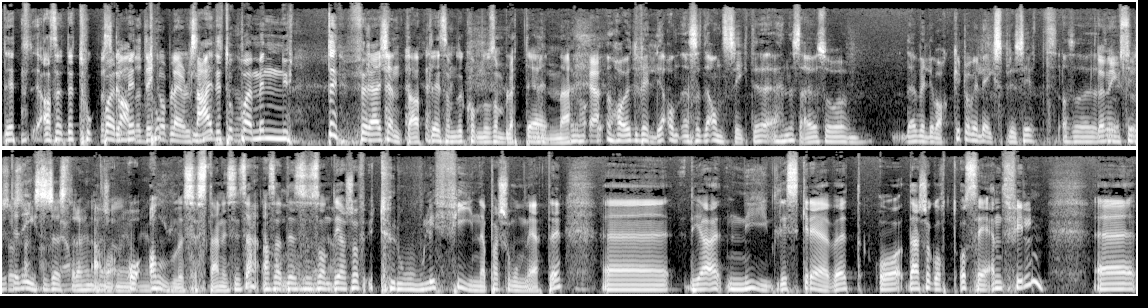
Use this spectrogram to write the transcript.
det, altså, det tok bare Det skadet ikke opplevelsen? Nei, det tok bare minutter før jeg kjente at liksom, det kom noe sånn bløtt i øynene. Hun har jo et veldig, altså, det Ansiktet hennes er jo så det er veldig vakkert og veldig ekspressivt. Altså, den yngste søstera. Ja. Ja, og alle søstrene, syns jeg. Altså, sånn, de har så utrolig fine personligheter. Eh, de er nydelig skrevet, og det er så godt å se en film. Eh,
